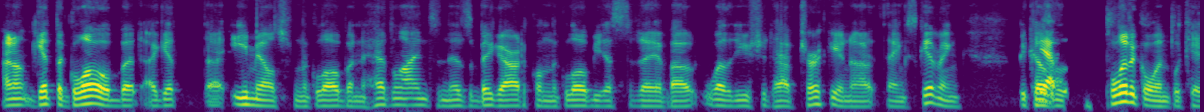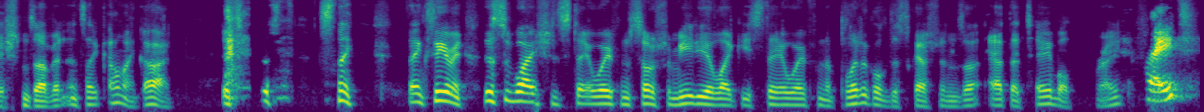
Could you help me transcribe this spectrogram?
I don't get the Globe, but I get uh, emails from the Globe and the headlines. And there's a big article in the Globe yesterday about whether you should have turkey or not at Thanksgiving because yep. of the political implications of it. And it's like, oh my God, it's, just, it's like Thanksgiving. This is why you should stay away from social media, like you stay away from the political discussions uh, at the table, right? Right,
